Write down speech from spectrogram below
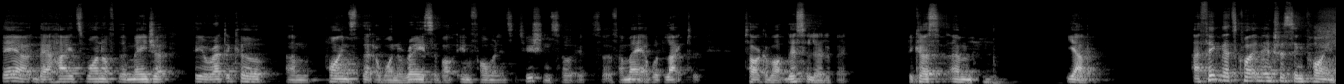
there there hides one of the major theoretical um, points that I want to raise about informal institutions. So, if, so if I may, I would like to talk about this a little bit because, um, yeah, I think that's quite an interesting point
